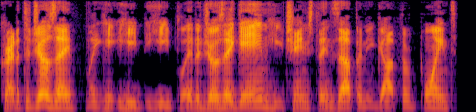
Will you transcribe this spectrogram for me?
credit to Jose. Like he he he played a Jose game, he changed things up, and he got the point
